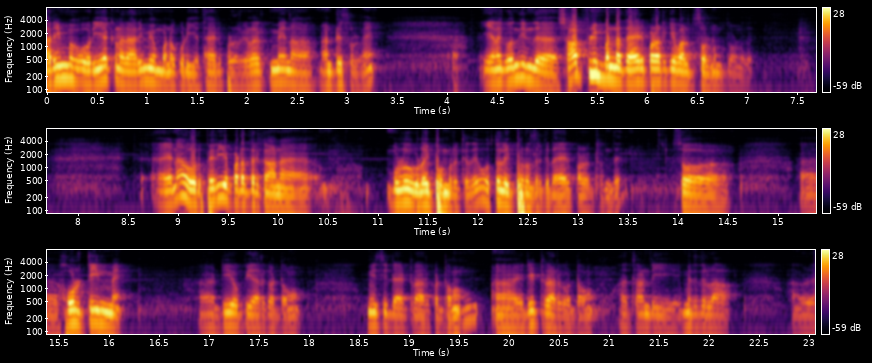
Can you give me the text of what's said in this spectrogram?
அறிமுக ஒரு இயக்குனர் அறிமுகம் பண்ணக்கூடிய தயாரிப்பாளர்கள் எல்லாருக்குமே நான் நன்றி சொல்வேன். எனக்கு வந்து இந்த ஷார்ட் ஃபிலிம் பண்ண தயாரிப்பாளருக்கே வாழ்த்து சொல்லணும்னு தோணுது. ஏன்னா ஒரு பெரிய படத்திற்கான முழு உழைப்பும் இருக்குது ஒத்துழைப்பு இருந்திருக்கு தயாரிப்பாளர்கிட்ட இருந்து. ஸோ ஹோல் டீம்மே டிஓபியாக இருக்கட்டும் மியூசிக் டைரக்டராக இருக்கட்டும் எடிட்டராக இருக்கட்டும் அதை தாண்டி மிருதுலா அவர்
